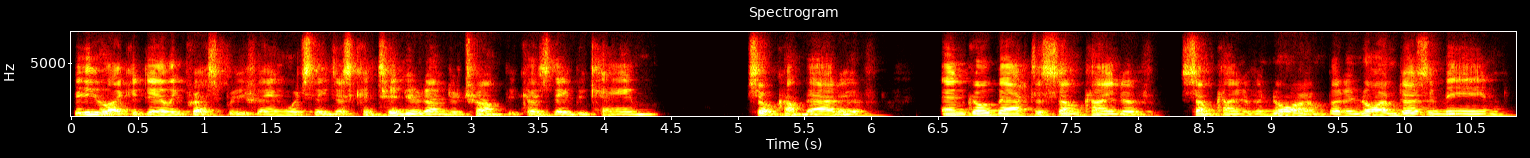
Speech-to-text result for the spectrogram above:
be like a daily press briefing, which they just continued under Trump because they became so combative, and go back to some kind of some kind of a norm. But a norm doesn't mean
